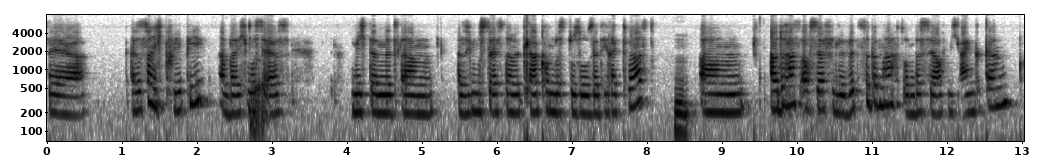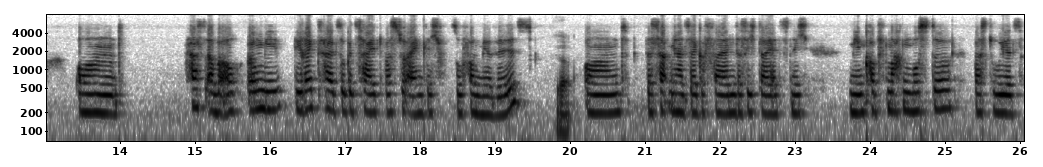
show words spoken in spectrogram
sehr, also es war nicht creepy, aber ich musste ja. erst mich damit ähm, also ich musste erst damit klarkommen, dass du so sehr direkt warst. Hm. Ähm, aber du hast auch sehr viele Witze gemacht und bist ja auf mich eingegangen. Und hast aber auch irgendwie direkt halt so gezeigt, was du eigentlich so von mir willst. Ja. Und das hat mir halt sehr gefallen, dass ich da jetzt nicht mir einen Kopf machen musste, was du jetzt,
